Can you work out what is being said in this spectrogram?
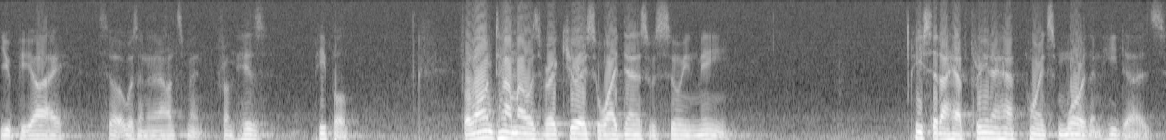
UPI, so it was an announcement from his people. For a long time, I was very curious why Dennis was suing me. He said I have three and a half points more than he does.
